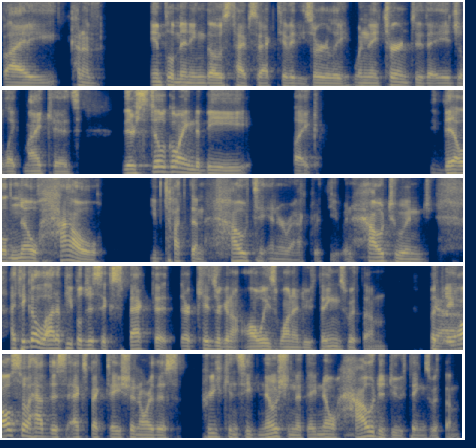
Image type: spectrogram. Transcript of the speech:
by kind of implementing those types of activities early, when they turn to the age of like my kids, they're still going to be like, they'll know how you've taught them how to interact with you and how to en- i think a lot of people just expect that their kids are going to always want to do things with them but yeah. they also have this expectation or this preconceived notion that they know how to do things with them.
